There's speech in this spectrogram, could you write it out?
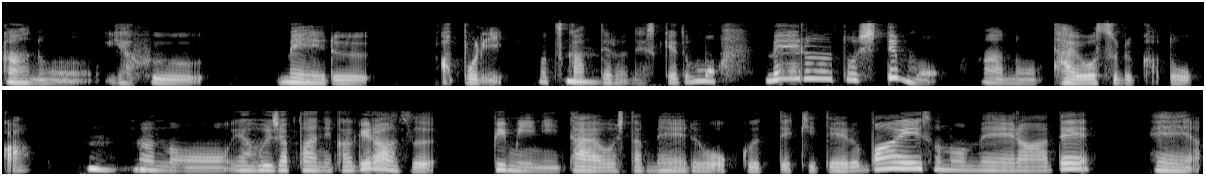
あの、Yahoo メールアプリを使ってるんですけども、メーラーとしても、あの、対応するかどうか、うんうん。あの、Yahoo Japan に限らず、ビミに対応したメールを送ってきている場合、そのメーラーで、えー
